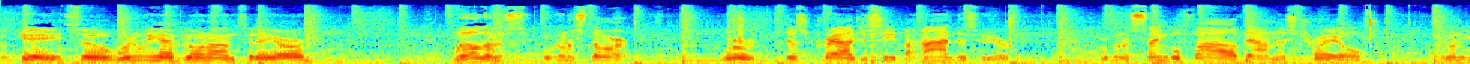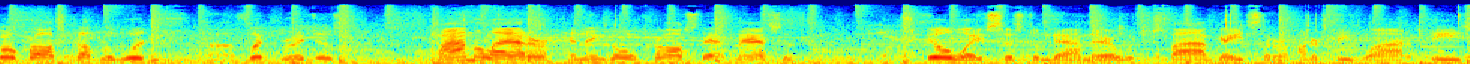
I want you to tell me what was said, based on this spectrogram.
Okay, so what do we have going on today, Arf? Well, there's, we're going to start. We're this crowd you see behind us here. We're to single file down this trail. We're going to go across a couple of wooden uh, footbridges, climb a ladder, and then go across that massive spillway system down there, which is five gates that are 100 feet wide apiece,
